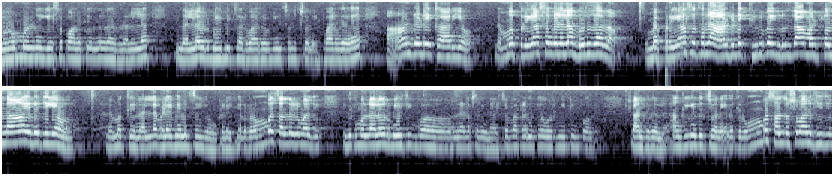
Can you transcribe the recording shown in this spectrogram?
ஜோம் பண்ணு. ஏசப்பா உனக்கு நல்ல நல்ல ஒரு பேபி தருவார் அப்படின்னு சொல்லி சொன்னேன். பாருங்கள் ஆண்டுடைய காரியம். நம்ம பிரயாசங்கள் எல்லாம் விருதாக தான் நம்ம பிரயாசத்தில் ஆண்டுடைய கிருபை இருந்தால் மட்டும்தான் என்ன செய்யும்? நமக்கு நல்ல விளைவு என்ன செய்யும்? கிடைக்கும். எனக்கு ரொம்ப சந்தோஷமாக இருந்துச்சு இதுக்கு முன்னால் ஒரு மீட்டிங் போ நட சொல்லியிருந்தேன் செவ்வாய்க்கிழமைக்கு ஒரு மீட்டிங் போவேன். சாந்தினில் அங்கேயும் இருந்து சொன்னேன். எனக்கு ரொம்ப சந்தோஷமாக இருந்துச்சு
